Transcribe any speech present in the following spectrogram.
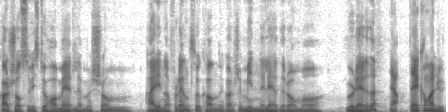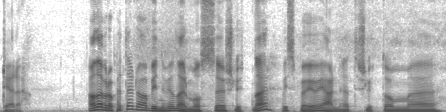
kanskje også hvis du har medlemmer som er innafor den, så kan du kanskje minne leder om å vurdere det. Ja, det kan være lurt å gjøre. Ja, det er bra, Petter. Da begynner vi å nærme oss eh, slutten her. Vi spør jo gjerne til slutt om eh,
